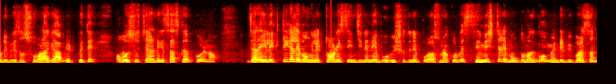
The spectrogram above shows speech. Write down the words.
নোটিফিকেশন সবার আগে আপডেট পেতে অবশ্যই চ্যানেলটাকে সাবস্ক্রাইব করে নাও। যারা ইলেকট্রিক্যাল এবং ইলেকট্রনিক্স ইঞ্জিনিয়ার নিয়ে ভবিষ্যতে নিয়ে পড়াশোনা করবে সেমিস্টার এবং তোমাদের গভর্নমেন্টের প্রিপারেশন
